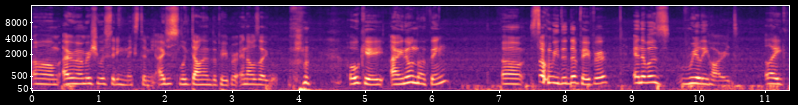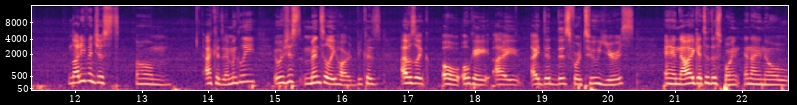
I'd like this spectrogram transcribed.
Um, I remember she was sitting next to me. I just looked down at the paper and I was like, okay, I know nothing. Um, so we did the paper and it was really hard. Like, not even just um, academically, it was just mentally hard because I was like, oh, okay, I, I did this for two years and now I get to this point and I know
